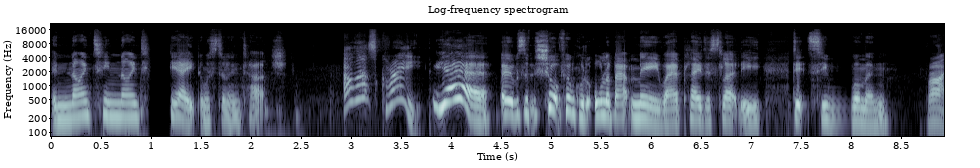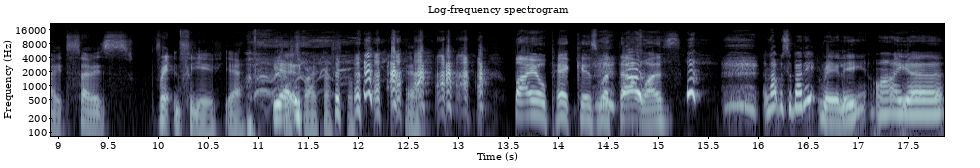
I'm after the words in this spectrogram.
in 1998 and we're still in touch. Oh, that's great. Yeah. It was a short film called All About Me where I played a slightly ditzy woman. Right. So it's written for you. Yeah. Yeah. Autobiographical. yeah. Biopic is what that was. And that was about it, really. I uh,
